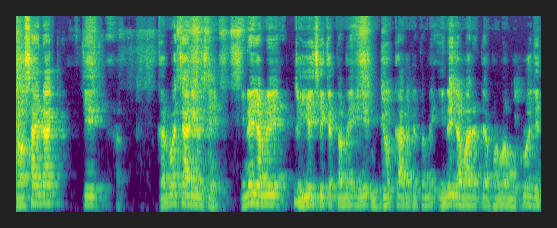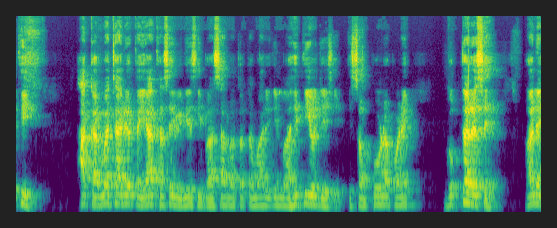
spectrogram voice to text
વ્યવસાયના જે કર્મચારીઓ છે, એને જ અમે કહીએ છીએ કે તમે એ ઉદ્યોગકારો કે તમે એને જ અમારે ત્યાં ભણવા મોકલો, જેથી આ કર્મચારીઓ તૈયાર થશે વિદેશી ભાષામાં. તો તમારી જે માહિતીઓ જે છે, એ સંપૂર્ણપણે ગુપ્ત રહેશે. અને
